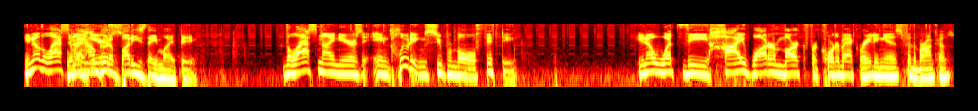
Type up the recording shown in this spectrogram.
You know, the last no matter how years, good of buddies they might be. the last nine years, including Super Bowl 50, you know what the high water mark for quarterback rating is for the Broncos?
